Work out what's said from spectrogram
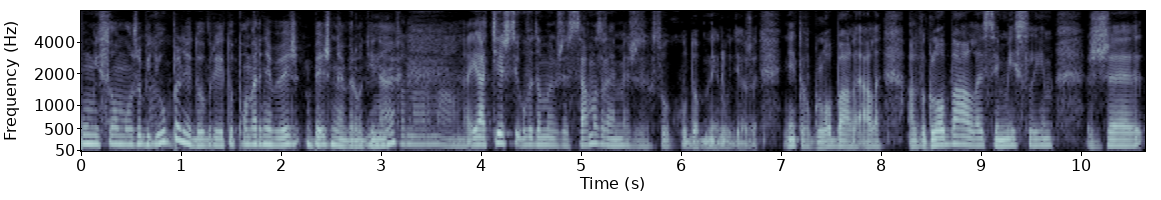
úmysel môže byť ano. úplne dobrý. Je to pomerne bež, bežné v rodinách. Je to normálne. Ja tiež si uvedomujem, že samozrejme, že sú chudobní ľudia, že nie je to v globále, ale, ale v globále si myslím, že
